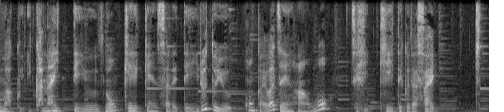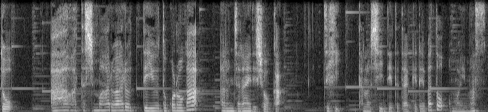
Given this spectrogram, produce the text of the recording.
うまくいかないっていうのを経験されているという今回は前半をぜひ聞いてください。きっとああ私もあるあるっていうところがあるんじゃないでしょうか。ぜひ楽しんでいただければと思います。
